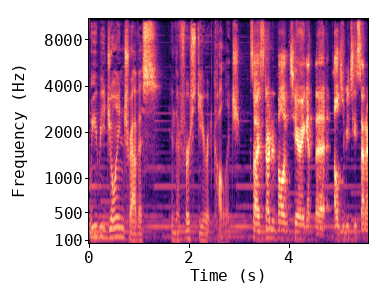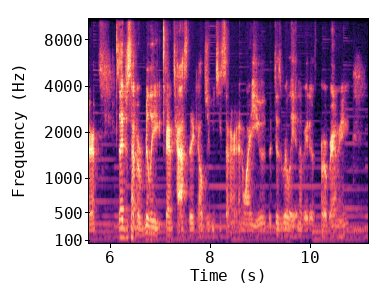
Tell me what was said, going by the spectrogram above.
We rejoined Travis in their first year at college. So I started volunteering at the LGBT Center. So I just have a really fantastic LGBT Center at NYU that does really innovative programming.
